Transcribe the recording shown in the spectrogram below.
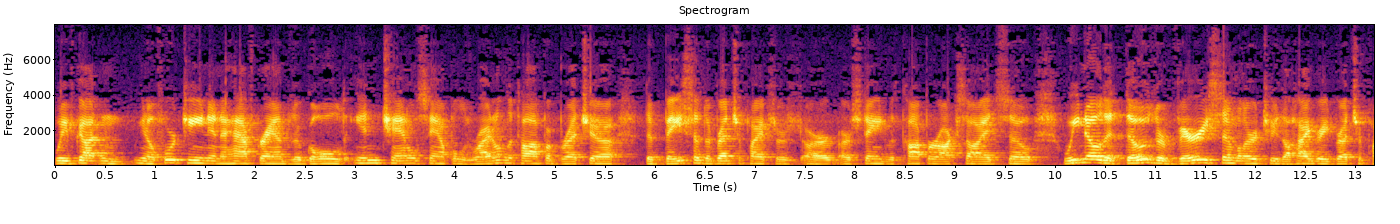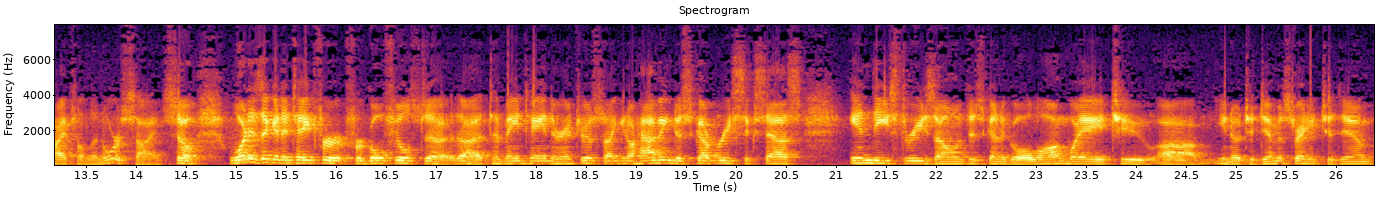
We've gotten you know 14 and a half grams of gold in channel samples right on the top of breccia. The base of the breccia pipes are, are, are stained with copper oxide, so we know that those are very similar to the high grade breccia pipes on the north side. So what is it going to take for for Gold Fields to uh, to maintain maintain their interest. Uh, you know, having discovery success in these three zones is going to go a long way to um, you know to demonstrating to them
